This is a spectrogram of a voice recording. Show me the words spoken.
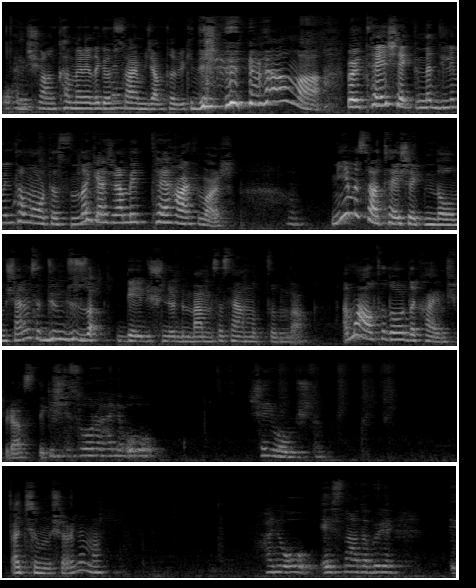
O Hani şu an kamerada göstermeyeceğim tabii ki dilimi ama böyle T şeklinde dilimin tam ortasında gerçekten bir T harfi var. Niye mesela T şeklinde olmuş yani? Mesela dümdüz diye düşünürdüm ben mesela sen anlattığında. Ama alta doğru da kaymış biraz dikiş. işte sonra hani o şey olmuştu. Açılmış öyle mi? Hani o esnada böyle e,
